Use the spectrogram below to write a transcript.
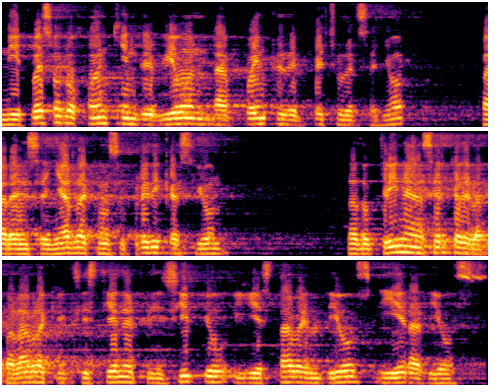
Ni fue solo Juan quien debió en la fuente del pecho del Señor, para enseñarla con su predicación la doctrina acerca de la palabra que existía en el principio y estaba en Dios y era Dios.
